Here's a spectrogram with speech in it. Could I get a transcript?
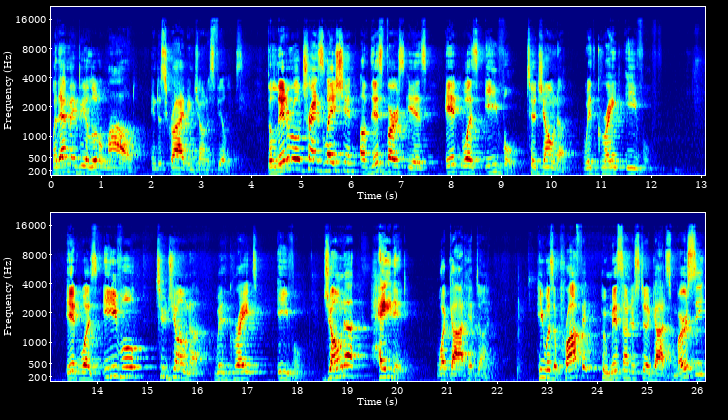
but that may be a little mild in describing Jonah's feelings. The literal translation of this verse is it was evil to Jonah with great evil. It was evil to Jonah with great evil. Jonah hated what God had done. He was a prophet who misunderstood God's mercy,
